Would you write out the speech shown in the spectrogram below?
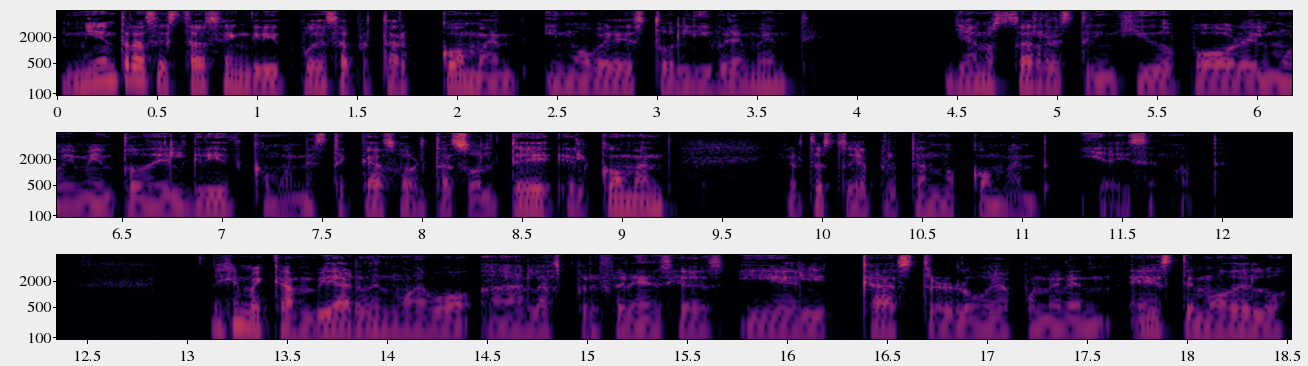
Mientras estás en grid puedes apretar command y mover esto libremente ya no está restringido por el movimiento del grid, como en este caso ahorita solté el command y ahorita estoy apretando command y ahí se nota. Déjenme cambiar de nuevo a las preferencias y el caster lo voy a poner en este modelo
